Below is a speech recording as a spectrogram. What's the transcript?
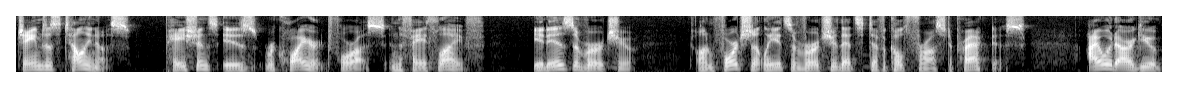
James is telling us patience is required for us in the faith life. It is a virtue. Unfortunately, it's a virtue that's difficult for us to practice. I would argue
